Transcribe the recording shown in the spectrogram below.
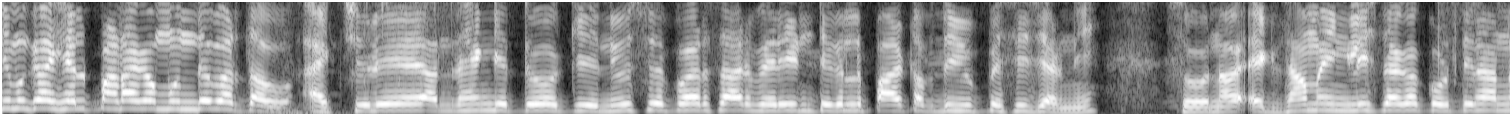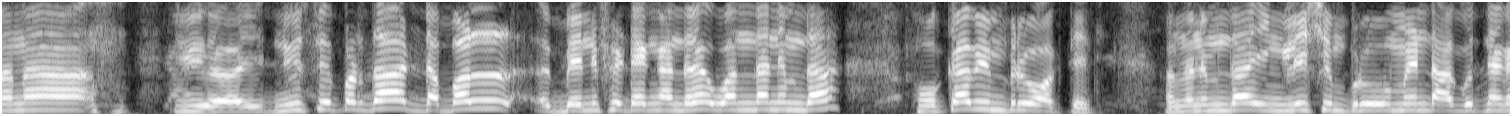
ನಿಮ್ಗೆ ಹೆಲ್ಪ್ ಮಾಡಾಗ ಮುಂದೆ ಬರ್ತಾವೆ. ಆ್ಯಕ್ಚುಲಿ ಅಂದ್ರೆ ಹೆಂಗಿತ್ತು ಕಿ newspapers are very integral part of the U P S C journey so ನಾವು ಎಕ್ಸಾಮ್ ಇಂಗ್ಲೀಷ್ದಾಗ ಕೊಡ್ತೀನಿ ಅನ್ನೋಣ ನ್ಯೂಸ್ ಪೇಪರ್ದ ಡಬಲ್ ಬೆನಿಫಿಟ್ ಹೆಂಗಂದ್ರೆ ಒಂದು ನಿಮ್ದು ಹೋಕಾಬ್ ಇಂಪ್ರೂವ್ ಆಗ್ತೈತಿ. ಅಂದ್ರೆ ನಿಮ್ದು ಇಂಗ್ಲೀಷ್ ಇಂಪ್ರೂವ್ಮೆಂಟ್ ಆಗುತ್ತಾಗ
